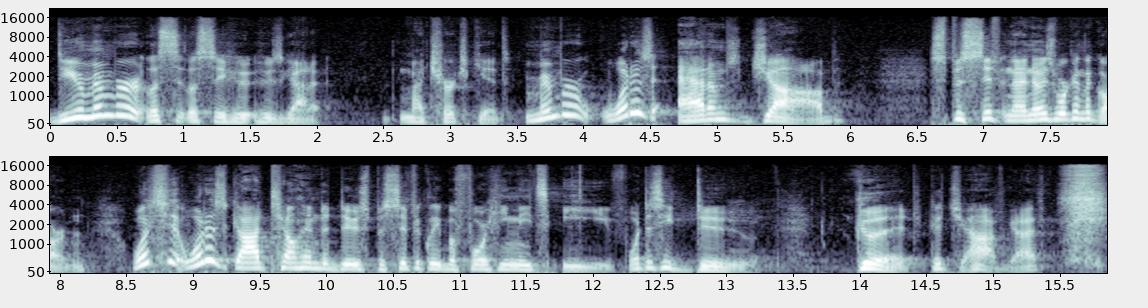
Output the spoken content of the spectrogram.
Do you remember? Let's see, let's see who, who's got it. My church kids. Remember, what is Adam's job specific? And I know he's working in the garden. What's it, what does God tell him to do specifically before he meets Eve? What does he do? Good. Good job, guys.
